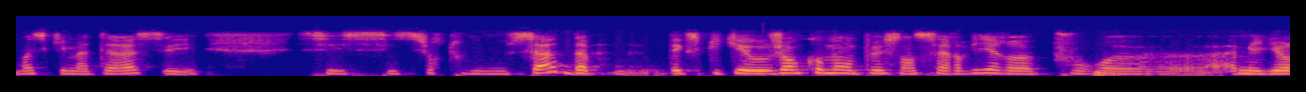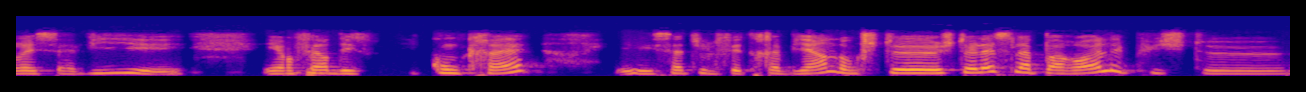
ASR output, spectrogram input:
moi, ce qui m'intéresse, c'est c'est surtout ça, d'expliquer aux gens comment on peut s'en servir pour euh, améliorer sa vie et, et en faire des outils concrets. Et ça, tu le fais très bien. Donc, je te, je te laisse la parole et puis je te,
